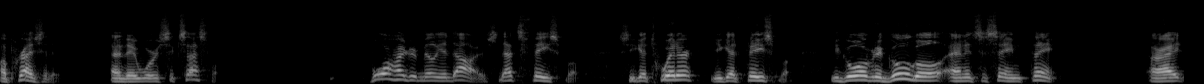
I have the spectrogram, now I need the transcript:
a president, and they were successful. $400 million. That's Facebook. So you get Twitter, you get Facebook. You go over to Google, and it's the same thing. All right?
